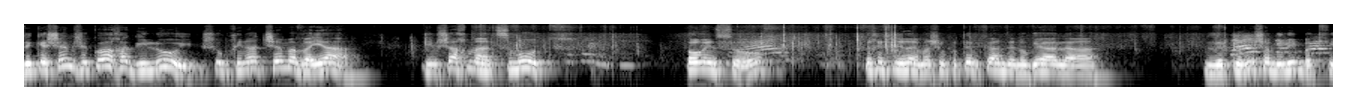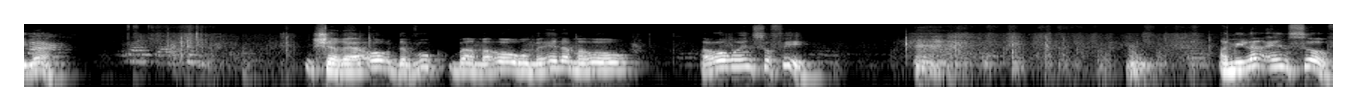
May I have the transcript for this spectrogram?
וכשם שכוח הגילוי, שהוא בחינת שם הוויה, נמשך מעצמות אור אינסוף, תכף נראה, מה שהוא כותב כאן זה נוגע. לפירוש המילים בתפילה. שהרי האור דבוק במאור ומעין המאור, האור הוא אינסופי. המילה אין סוף,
